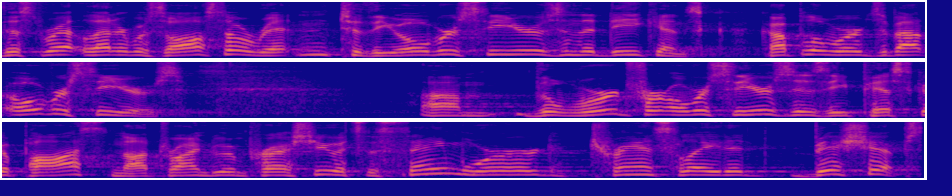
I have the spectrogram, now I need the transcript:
This letter was also written to the overseers and the deacons. A couple of words about overseers. Um, the word for overseers is episkopos, not trying to impress you. It's the same word translated bishops.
